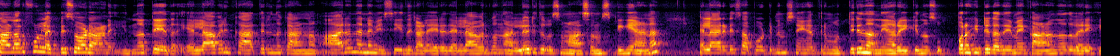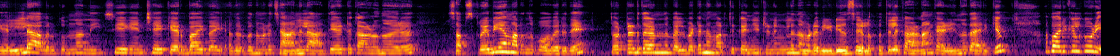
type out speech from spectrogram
കളർഫുൾ എപ്പിസോഡാണ് ഇന്നത്തേത്. എല്ലാവരും കാത്തിരുന്ന് കാണണം. ആരും തന്നെ മിസ് ചെയ്ത് കളയരുത്. എല്ലാവർക്കും നല്ലൊരു ദിവസം ആശംസിക്കുകയാണ്. എല്ലാവരുടെയും സപ്പോർട്ടിനും സ്നേഹത്തിനും ഒത്തിരി നന്ദി അറിയിക്കുന്നു. സൂപ്പർ ഹിറ്റ് കഥയുമായി കാണുന്നത് വരെ എല്ലാവർക്കും നന്ദി. See again take care bye bye അതോടൊപ്പം നമ്മുടെ ചാനൽ ആദ്യമായിട്ട് കാണുന്നവർ സബ്സ്ക്രൈബ് ചെയ്യാൻ മറന്നു പോകരുതേ തൊട്ടടുത്ത് കാണുന്ന ബെൽബട്ടൺ അമർത്തി കഴിഞ്ഞിട്ടുണ്ടെങ്കിൽ നമ്മുടെ വീഡിയോസ് എളുപ്പത്തിൽ കാണാൻ കഴിയുന്നതായിരിക്കും. അപ്പോൾ ഒരിക്കൽ കൂടി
